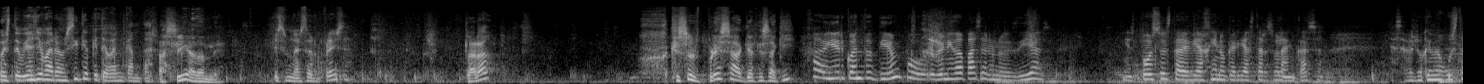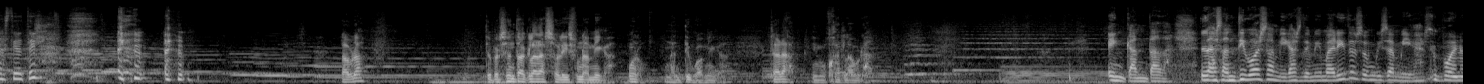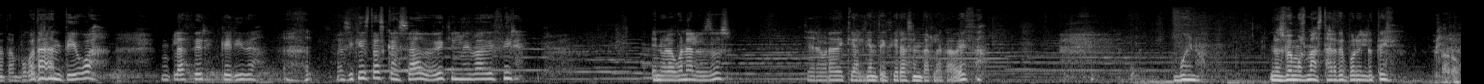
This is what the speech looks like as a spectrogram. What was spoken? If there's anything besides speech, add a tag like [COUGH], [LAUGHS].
Pues te voy a llevar a un sitio que te va a encantar. ¿Así? ¿A dónde? Es una sorpresa. ¿Clara? ¡Qué sorpresa! ¿Qué haces aquí? Javier, ¿cuánto tiempo? He venido a pasar unos días. Mi esposo está de viaje y no quería estar sola en casa. ¿Ya sabes lo que me gusta este hotel? [COUGHS] Laura, te presento a Clara Solís, una amiga. Bueno, una antigua amiga. Clara, mi mujer Laura. Encantada. Las antiguas amigas de mi marido son mis amigas. Bueno, tampoco tan antigua. Un placer, querida. Así que estás casado, ¿eh? ¿Quién le iba a decir? Enhorabuena a los dos. Ya era hora de que alguien te hiciera sentar la cabeza. Bueno, nos vemos más tarde por el hotel. Claro.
